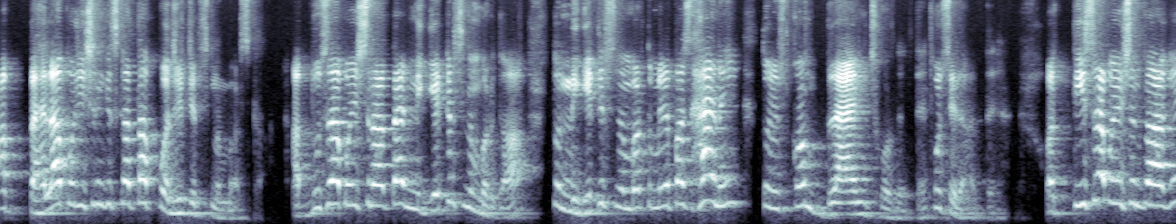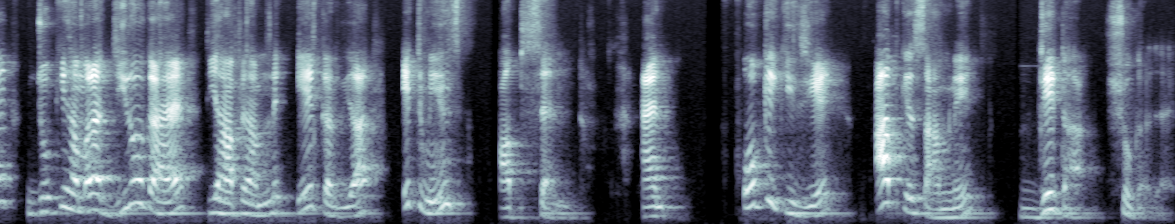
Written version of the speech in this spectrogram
अब पहला पोजीशन किसका था? पॉजिटिव नंबर्स का। अब दूसरा पोजीशन आता है निगेटिव नंबर का। तो निगेटिव नंबर तो मेरे पास है नहीं तो इसको हम ब्लैंक छोड़ देते हैं, कुछ डालते हैं। और तीसरा पोजीशन पे आगे, जो कि हमारा ज़ीरो का है तो यहाँ पे हमने ए कर दिया। It means absent. And okay कीजिए आपके सामने डेटा शो कर जाएगा।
